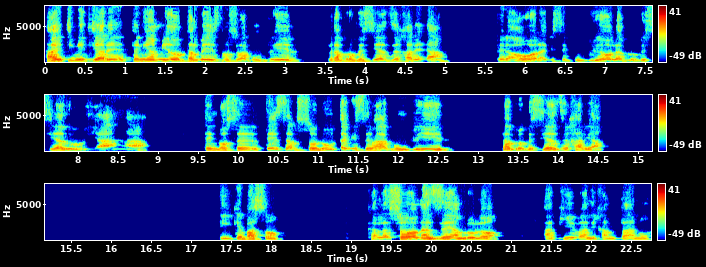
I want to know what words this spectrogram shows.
Ahí Timitiare tenía miedo, tal vez no se va a cumplir la profecía de Zaharia. Pero ahora que se cumplió la profecía de Uriah, tengo certeza absoluta que se va a cumplir la profecía de Zaharia. ¿Y qué pasó? Kalashon de Amrulo, aquí van y Hamtanu,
